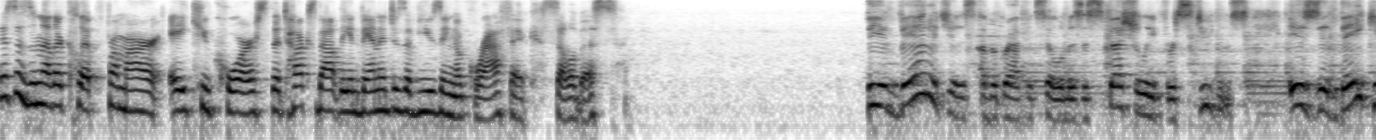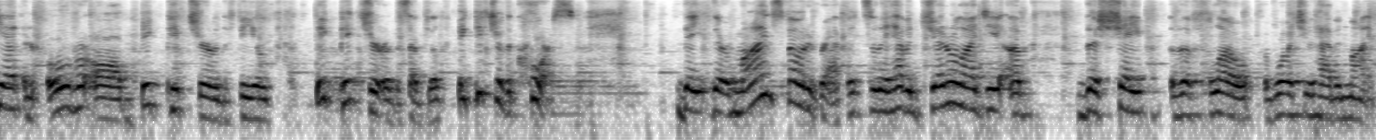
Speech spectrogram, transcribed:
This is another clip from our ACUE course that talks about the advantages of using a graphic syllabus. The advantages of a graphic syllabus, especially for students, is that they get an overall big picture of the field, big picture of the subfield, big picture of the course. They, their minds photograph it, so they have a general idea of the shape, the flow of what you have in mind.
